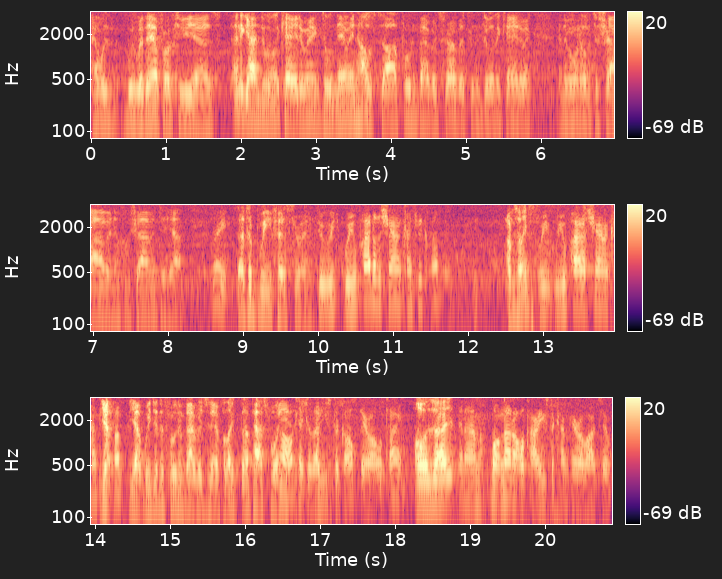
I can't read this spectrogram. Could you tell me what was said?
and was we were there for a few years. And again, doing the catering, doing their in-house uh, food and beverage service, and then doing the catering. And then we went over to Sharon, and from Sharon to here. Great. So that's a brief history. Do we, were you part of the Sharon Country Club? I'm sorry. Were you, were you part of Sharon Country Yep, Club? yeah, we did the food and beverage there for like the past four Oh, years. Oh okay, because I used to golf there all the time. Oh, is that right? And um, well, not all the time. I used to come here a lot too.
